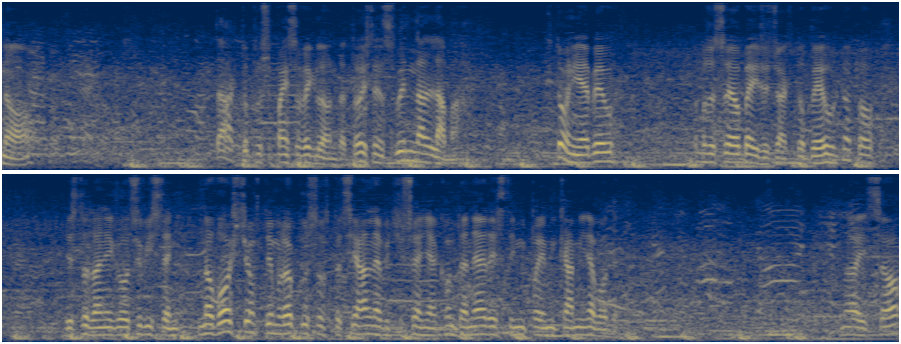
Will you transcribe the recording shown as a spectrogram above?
No. Tak to proszę Państwa wygląda. To jest ten słynna lama. Kto nie był, to może sobie obejrzeć jak to był, no to jest to dla niego oczywiste. Nowością w tym roku są specjalne wyciszenia, kontenery z tymi pojemnikami na wodę. No i co?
